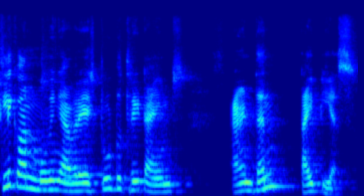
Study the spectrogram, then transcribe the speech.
Click on moving average two to three times and then type yes.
